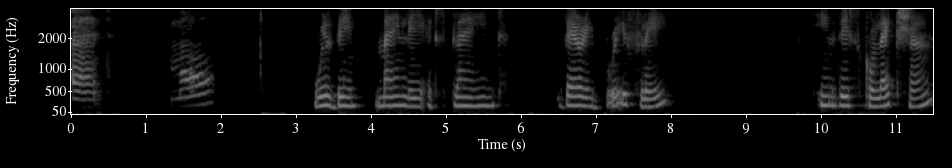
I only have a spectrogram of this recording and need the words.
and more will be mainly explained very briefly in this collection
